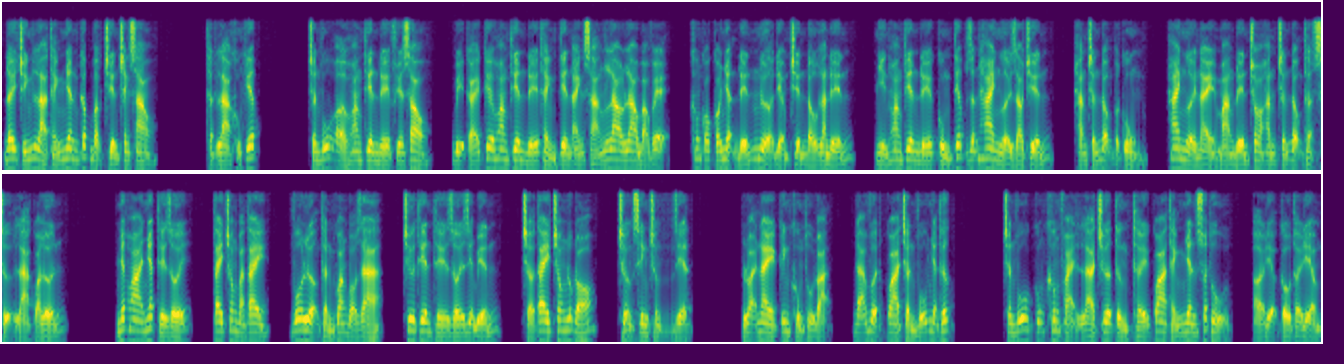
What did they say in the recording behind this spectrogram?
Đây chính là thánh nhân cấp bậc chiến tranh sao? Thật là khủng khiếp. Trần vũ ở hoang thiên đế phía sau, bị cái kia hoang thiên đế thành tiên ánh sáng lao lao bảo vệ, không có có nhận đến nửa điểm chiến đấu lan đến, nhìn hoang thiên đế cùng tiếp dẫn hai người giao chiến, hắn chấn động tột cùng, hai người này mang đến cho hắn chấn động thật sự là quá lớn. Nhất hoa nhất thế giới, tay trong bàn tay, vô lượng thần quang bỏ ra, chư thiên thế giới diễn biến trở tay trong lúc đó, trưởng sinh trưởng diện loại này kinh khủng thủ đoạn đã vượt qua trần vũ nhận thức. Trần vũ cũng không phải là chưa từng thấy qua thánh nhân xuất thủ, ở địa cầu thời điểm,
